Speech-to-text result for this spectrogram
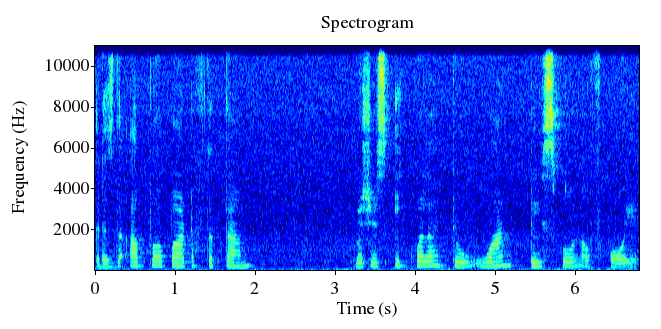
that is the upper part of the thumb which is equivalent to 1 teaspoon of oil.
